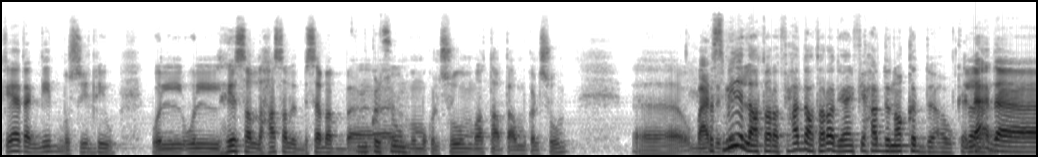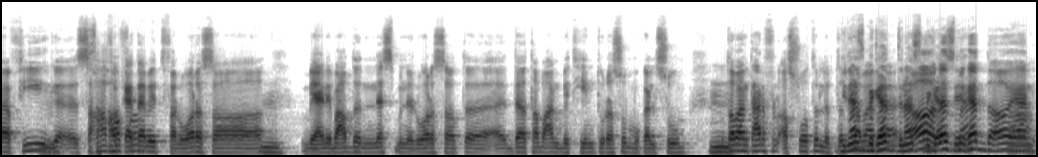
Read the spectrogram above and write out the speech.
فيها تجديد موسيقي وال والهيصة اللي حصلت بسبب آه، أم كلثوم. أم كلثوم أم كلثوم. آه وبعد بس مين اللي اعترض؟ في حد اعترض؟ يعني في حد ناقد أو كده؟ لا ده في صحافة. كتبت فالورثه يعني بعض الناس من الورثة ده طبعا بتهين تراث أم كلثوم. وطبعا أنت عارف الأصوات اللي بتطلع ناس بقى- بجد- ناس آه بجد ناس يعني؟ بجد آه آه. يعني.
